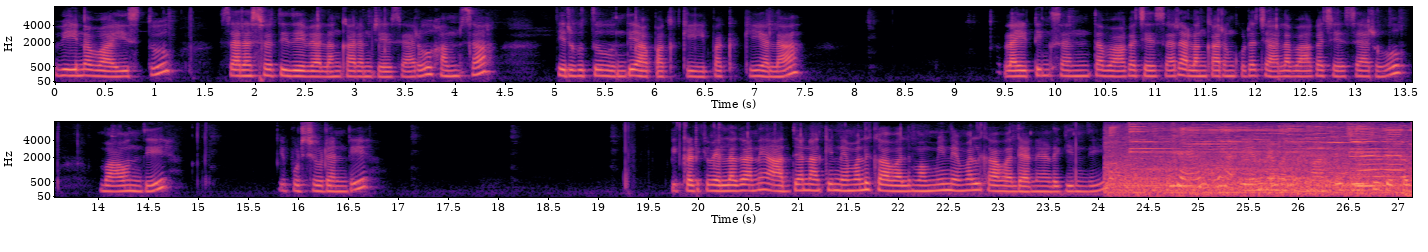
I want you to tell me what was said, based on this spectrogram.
వీణ వాయిస్తూ సరస్వతీదేవి అలంకారం చేశారు. హంస తిరుగుతూ ఉంది ఆ పక్కకి ఈ పక్కకి అలా. లైటింగ్స్ అంతా బాగా చేశారు. అలంకారం కూడా చాలా బాగా చేశారు. బాగుంది. ఇప్పుడు చూడండి. ఇక్కడికి వెళ్ళగానే ఆద్య నాకు నెమలి కావాలి మమ్మీ నెమలి కావాలి అని అడిగింది. ఏం నెమలి? అంటే జీపీ దగ్గర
